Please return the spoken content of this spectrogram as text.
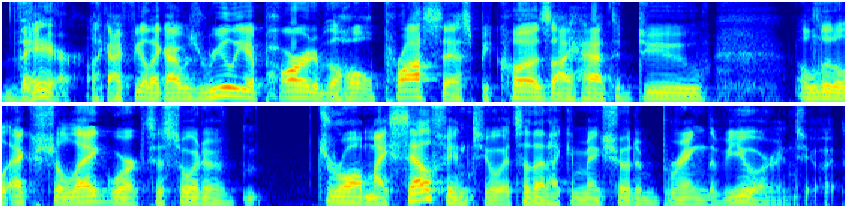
there. Like I feel like I was really a part of the whole process because I had to do a little extra legwork to sort of draw myself into it so that I can make sure to bring the viewer into it.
